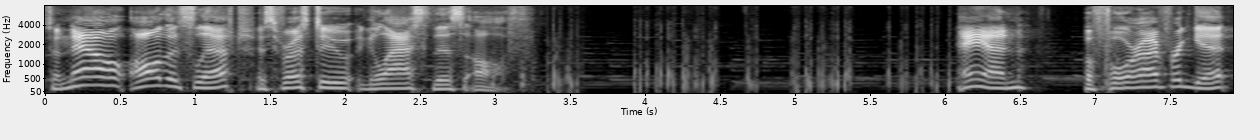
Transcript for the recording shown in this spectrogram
So now all that's left is for us to glass this off. And before I forget,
